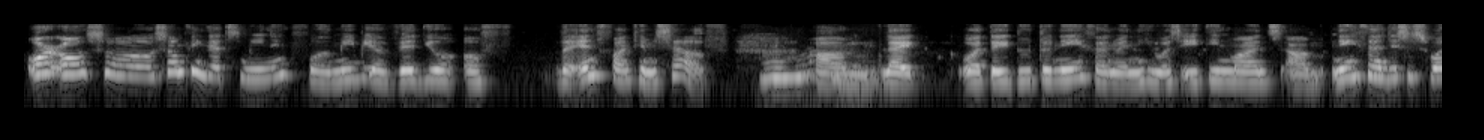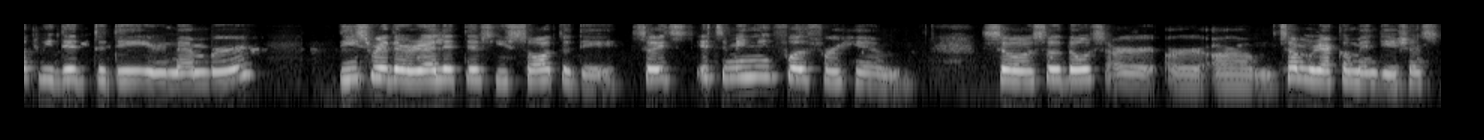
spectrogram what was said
or also something that's meaningful. Maybe a video of the infant himself Mhm. um, like what they do to Nathan when he was 18 months. Um, Nathan, this is what we did today. Remember, these were the relatives you saw today. So it's it's meaningful for him. So so those are are um, some recommendations.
